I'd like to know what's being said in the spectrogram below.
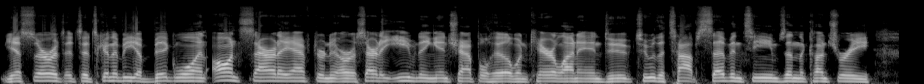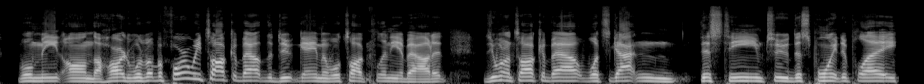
Yes, sir. It's it's, it's going to be a big one on Saturday afternoon or Saturday evening in Chapel Hill when Carolina and Duke, two of the top seven teams in the country, will meet on the hardwood. But before we talk about the Duke game, and we'll talk plenty about it, do you want to talk about what's gotten this team to this point to play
